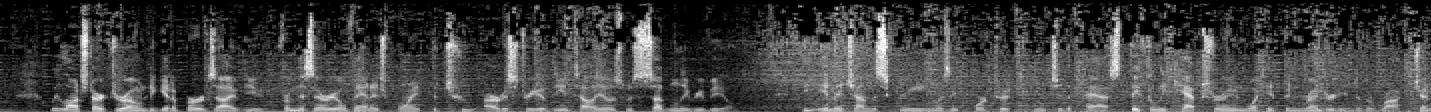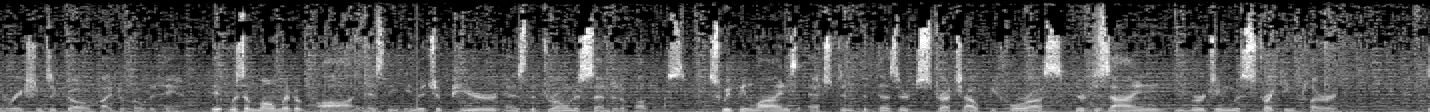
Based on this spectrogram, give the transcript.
we launched our drone to get a bird's eye view. From this aerial vantage point, the true artistry of the intaglios was suddenly revealed. The image on the screen was a portrait into the past, faithfully capturing what had been rendered into the rock generations ago by devoted hand. It was a moment of awe as the image appeared as the drone ascended above us. Sweeping lines etched into the desert stretch out before us, their design emerging with striking clarity.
